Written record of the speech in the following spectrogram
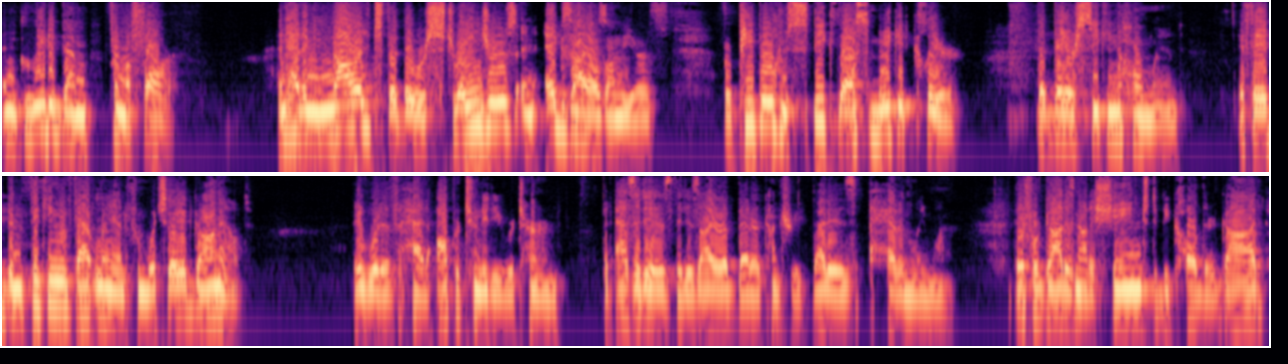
and greeted them from afar. And having acknowledged that they were strangers and exiles on the earth. For people who speak thus make it clear that they are seeking a homeland. If they had been thinking of that land from which they had gone out, they would have had opportunity return. But as it is, they desire a better country, that is, a heavenly one. Therefore, God is not ashamed to be called their God,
